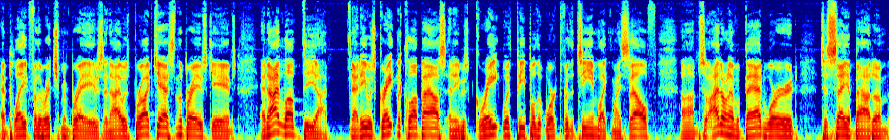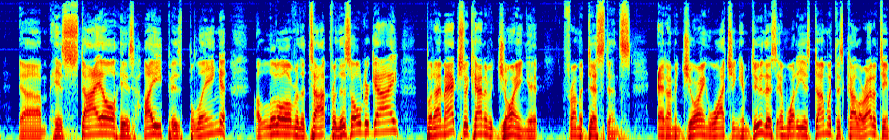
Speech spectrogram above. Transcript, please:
and played for the Richmond Braves, and I was broadcasting the Braves games, and I loved Deion. and he was great in the clubhouse, and he was great with people that worked for the team, like myself. Um, so I don't have a bad word to say about him. Um, his style, his hype, his bling, a little over the top for this older guy, but I'm actually kind of enjoying it from a distance. And I'm enjoying watching him do this and what he has done with this Colorado team.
